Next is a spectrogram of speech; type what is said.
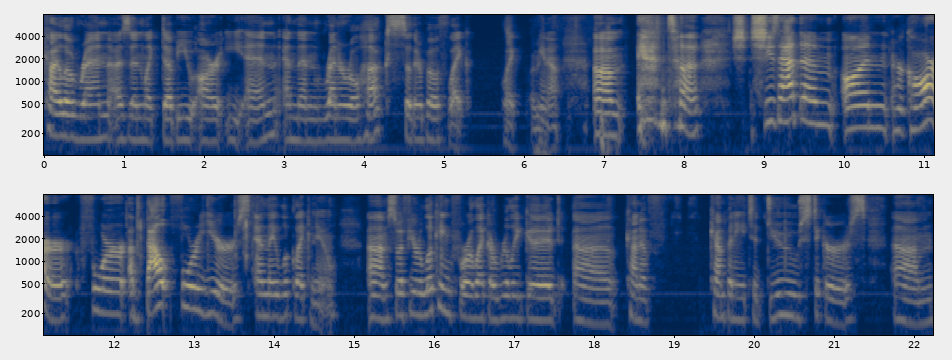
Kylo Ren as in like W R E N, and then Reneral Hux. So they're both like, like I you know, um, and uh, sh- she's had them on her car for about four years, and they look like new. Um, so if you're looking for like a really good uh, kind of company to do stickers um,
